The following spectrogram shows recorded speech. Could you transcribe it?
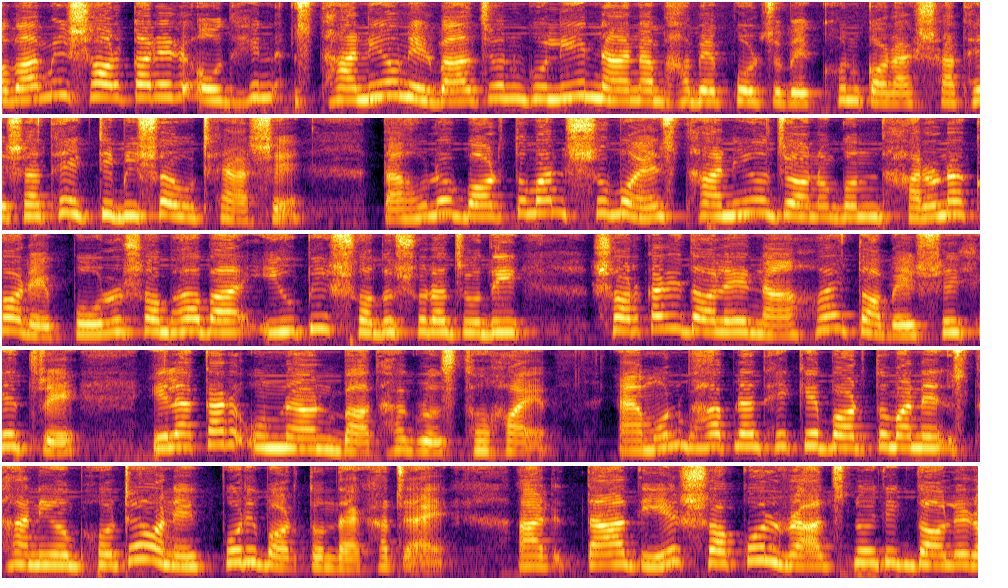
আওয়ামী সরকারের অধীন স্থানীয় নির্বাচনগুলি নানাভাবে পর্যবেক্ষণ করার সাথে সাথে একটি বিষয় উঠে আসে। তা হলো, বর্তমান সময়ে স্থানীয় জনগণ ধারণা করে পৌরসভা বা ইউপি সদস্যরা যদি সরকারি দলের না হয়, তবে সেক্ষেত্রে এলাকার উন্নয়ন বাধাগ্রস্ত হয়। এমন ভাবনা থেকে বর্তমানে স্থানীয় ভোটে অনেক পরিবর্তন দেখা যায়। আর তা দিয়ে সকল রাজনৈতিক দলের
